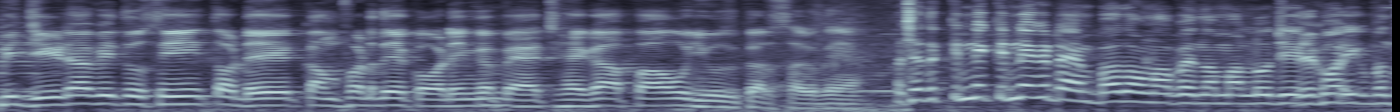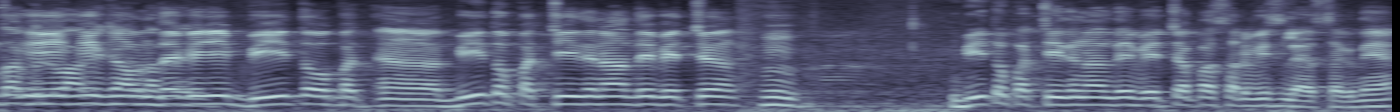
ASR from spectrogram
ਵੀ ਜਿਹੜਾ ਵੀ ਤੁਸੀਂ ਤੁਹਾਡੇ ਕੰਫਰਟ ਦੇ ਅਕੋਰਡਿੰਗ ਪੈਚ ਹੈਗਾ ਆਪਾਂ ਉਹ ਯੂਜ਼ ਕਰ ਸਕਦੇ ਹਾਂ। ਅੱਛਾ ਤੇ ਕਿੰਨੇ ਕਿੰਨੇ ਕ ਟਾਈਮ ਬਾਅਦ ਆਉਣਾ ਪੈਂਦਾ? ਮੰਨ ਲਓ ਜੇ ਇੱਕ ਵਾਰੀ ਬੰਦਾ ਕੋਈ ਲਵਾ ਕੇ ਇਹ ਜਾ ਹੁੰਦਾ ਕਿ ਜੀ। 20 ਤੋਂ ਪੱਚ- ਅਹ 20 ਤੋਂ 25 ਦਿਨਾਂ ਦੇ ਵਿੱਚ ਹੂੰ। 20 ਤੋਂ 25 ਦਿਨਾਂ ਦੇ ਵਿੱਚ ਆਪਾਂ ਸਰਵਿਸ ਲੈ ਸਕਦੇ ਹਾਂ।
